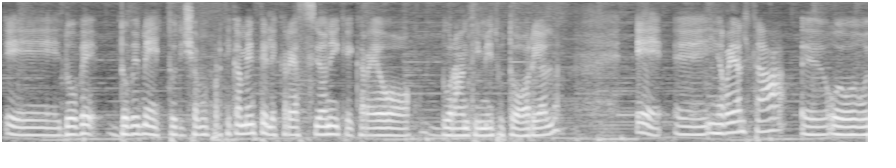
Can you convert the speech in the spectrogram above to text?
e dove, dove metto diciamo praticamente le creazioni che creo durante i miei tutorial. E eh, in realtà eh, ho-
